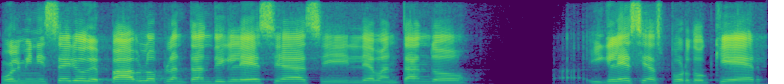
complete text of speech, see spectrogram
o el ministerio de Pablo plantando iglesias y levantando ah, iglesias por doquier,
